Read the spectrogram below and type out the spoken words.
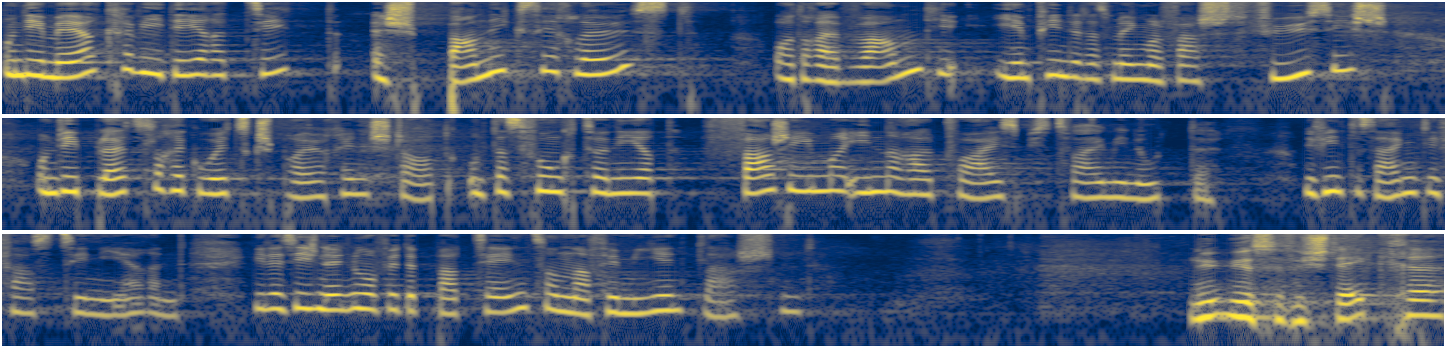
Und ich merke, wie in dieser Zeit eine Spannung sich löst oder eine Wand, ich empfinde das manchmal fast physisch und wie plötzlich ein gutes Gespräch entsteht. Und das funktioniert fast immer innerhalb von eins bis zwei Minuten. Und ich finde das eigentlich faszinierend, weil es ist nicht nur für den Patienten, sondern auch für mich entlastend. Nicht müssen verstecken,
